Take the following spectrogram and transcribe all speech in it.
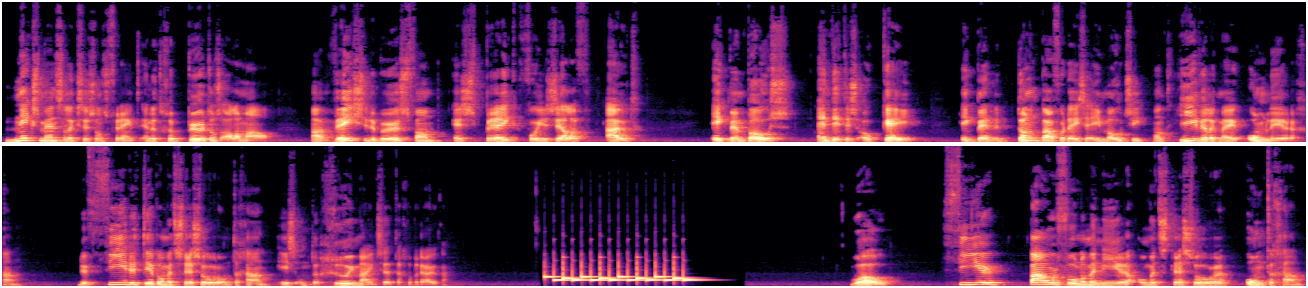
Niks menselijks is ons vreemd en het gebeurt ons allemaal. Maar wees je er bewust van en spreek voor jezelf uit. Ik ben boos en dit is oké. Ik ben dankbaar voor deze emotie, want hier wil ik mee om leren gaan. De vierde tip om met stressoren om te gaan is om de groeimindset te gebruiken. Wow, vier powervolle manieren om met stressoren om te gaan.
